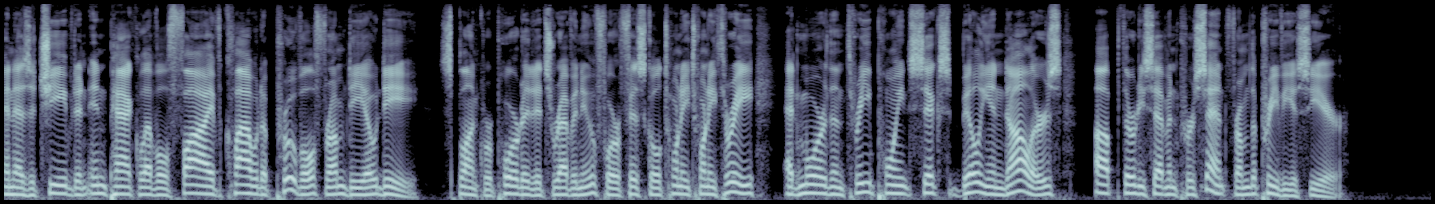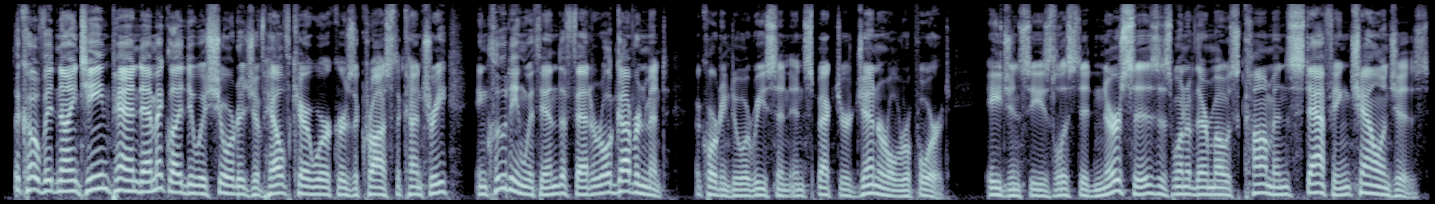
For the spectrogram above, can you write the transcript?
and has achieved an Impact Level 5 cloud approval from DoD. Splunk reported its revenue for fiscal 2023 at more than $3.6 billion, up 37% from the previous year. The COVID 19 pandemic led to a shortage of healthcare workers across the country, including within the federal government according to a recent Inspector General report. Agencies listed nurses as one of their most common staffing challenges.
